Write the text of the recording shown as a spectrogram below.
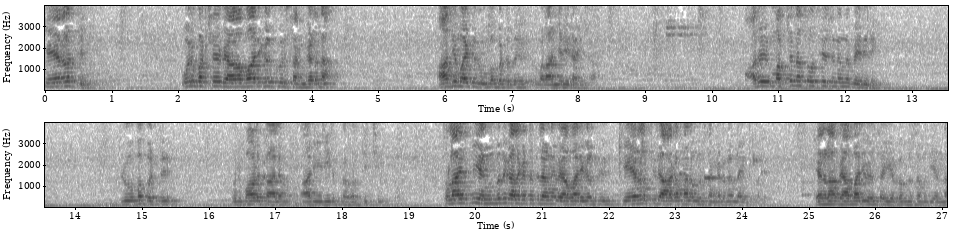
കേരളത്തിൽ ഒരു പക്ഷേ വ്യാപാരികൾക്ക് ഒരു സംഘടന ആദ്യമായിട്ട് രൂപപ്പെട്ടത് വളാഞ്ചേരിയിലായിരിക്കാം. അത് മർച്ചന്റ് അസോസിയേഷൻ എന്ന പേരിൽ രൂപപ്പെട്ട് ഒരുപാട് കാലം ആ രീതിയിൽ പ്രവർത്തിച്ച് തൊള്ളായിരത്തി എൺപത് കാലഘട്ടത്തിലാണ് വ്യാപാരികൾക്ക് കേരളത്തിൽ ആകമാനം ഒരു സംഘടന ഉണ്ടായിട്ടുള്ളത്. കേരള വ്യാപാരി വ്യവസായി ഏകോപന സമിതി എന്ന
